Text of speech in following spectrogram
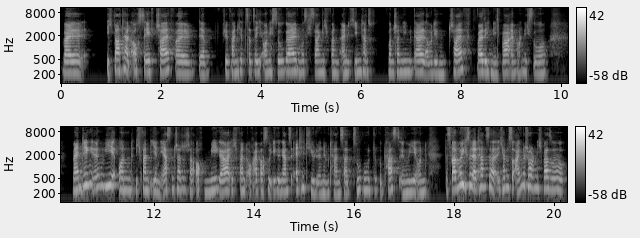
weil ich dachte halt auch Safe Child, weil der, den fand ich jetzt tatsächlich auch nicht so geil, muss ich sagen. Ich fand eigentlich jeden Tanz von Janine geil, aber diesen Child, weiß ich nicht, war einfach nicht so mein Ding irgendwie. Und ich fand ihren ersten Cha-Cha-Cha auch mega. Ich fand auch einfach so ihre ganze Attitude in dem Tanz hat so gut gepasst irgendwie. Und das war wirklich so der Tanzer. Ich habe es so angeschaut und ich war so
